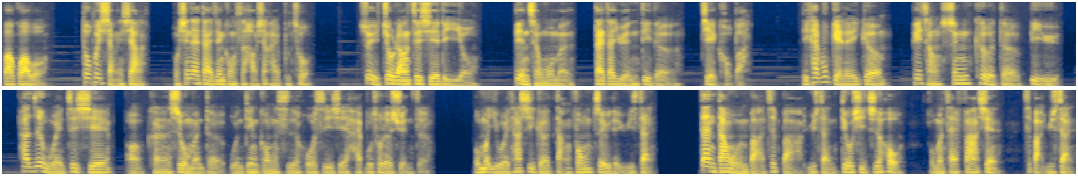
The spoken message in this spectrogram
包括我，都会想一下，我现在待一间公司好像还不错，所以就让这些理由变成我们待在原地的借口吧。李开复给了一个非常深刻的比喻，他认为这些哦，可能是我们的稳定公司或是一些还不错的选择，我们以为它是一个挡风遮雨的雨伞。但当我们把这把雨伞丢弃之后，我们才发现这把雨伞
